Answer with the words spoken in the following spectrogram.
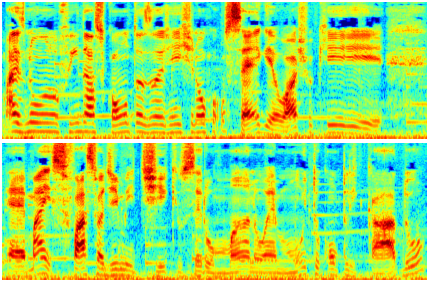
Mas no, no, fim das contas a gente não consegue. Eu acho que é mais fácil admitir que o ser humano é muito complicado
